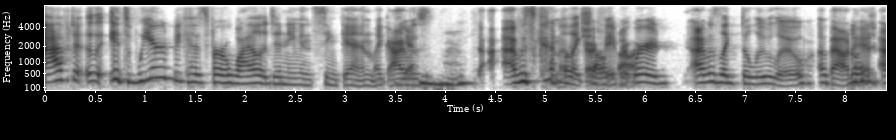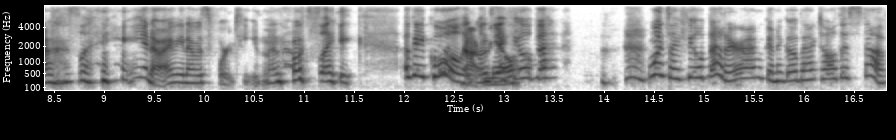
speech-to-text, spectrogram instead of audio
after uh, it's weird because for a while it didn't even sink in. Like I was mm-hmm. I was kind of like, like our favorite thought. word. I was like delulu about it. I was like, you know, I mean I was 14 and I was like, okay, cool. Like once real. I feel better once I feel better, I'm gonna go back to all this stuff.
